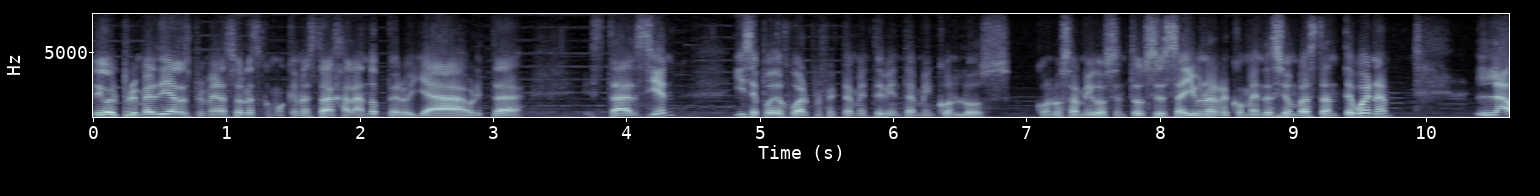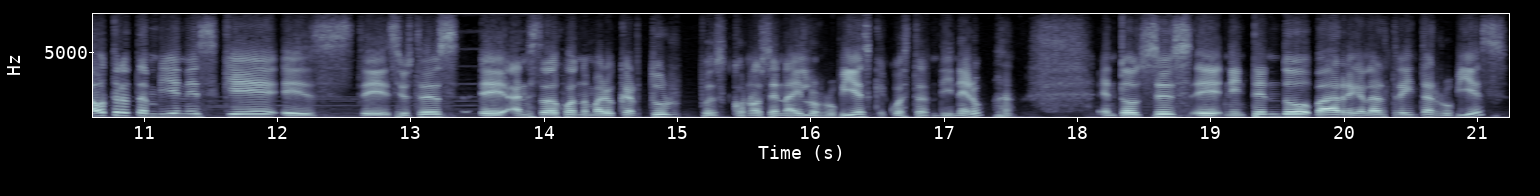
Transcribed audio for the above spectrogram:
Digo, el primer día, las primeras horas como que no estaba jalando, pero ya ahorita está al 100 y se puede jugar perfectamente bien también con los, con los amigos. Entonces hay una recomendación bastante buena. La otra también es que este, si ustedes eh, han estado jugando Mario Kart Tour, pues conocen ahí los rubíes que cuestan dinero. Entonces eh, Nintendo va a regalar 30 rubíes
